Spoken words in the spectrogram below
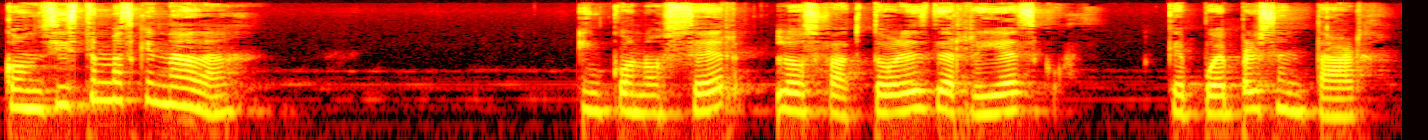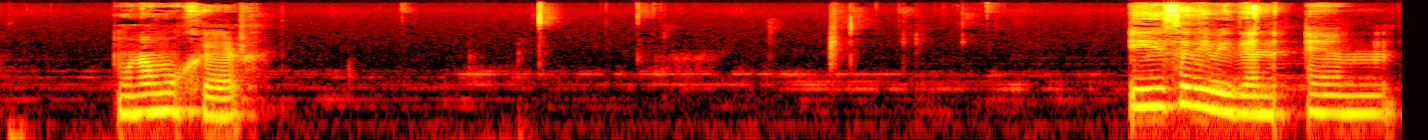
Consiste más que nada en conocer los factores de riesgo que puede presentar una mujer y se dividen en,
